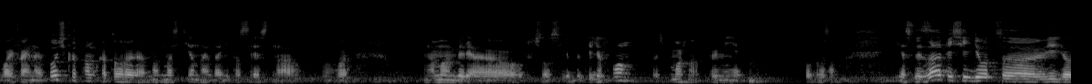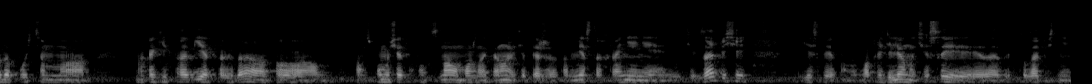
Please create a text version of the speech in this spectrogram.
Wi-Fi точка там, которая настенная, да, непосредственно в на номере включился либо телефон, то есть можно применять образом. Если запись идет, э, видео, допустим, э, на каких-то объектах, да, то там, с помощью этого функционала можно экономить, опять же, там, место хранения этих записей. Если там, в определенные часы эту запись не,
